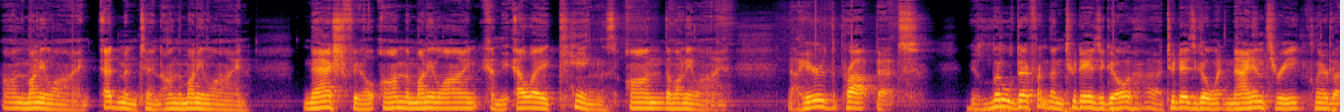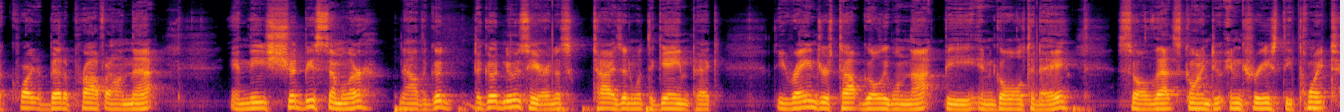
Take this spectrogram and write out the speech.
on the money line, Edmonton on the money line, Nashville on the money line, and the LA Kings on the money line. Now, here's the prop bets a little different than two days ago. Uh, two days ago went nine and three, cleared up quite a bit of profit on that, and these should be similar. Now the good the good news here, and this ties in with the game pick, the Rangers' top goalie will not be in goal today, so that's going to increase the point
